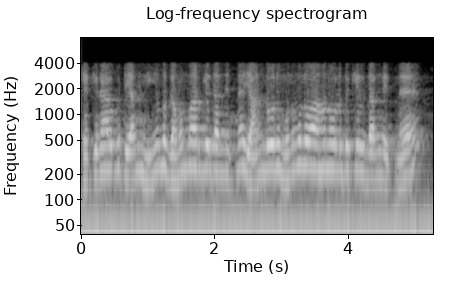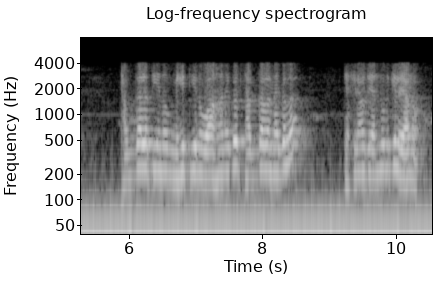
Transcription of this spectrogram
කැකිරාවකට යන නියම ගම මාර්ගය දන්නෙත් නැහැ. යන්න ඕනේ මොන මොන වාහනවලද කියලා දන්නෙත් නැහැ. ටග්ගල තියෙන මෙහි තියෙන වාහනයක ටග්ගල නැගලා කැකිරාවට යන්න ඕනේ කියලා යනවා.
